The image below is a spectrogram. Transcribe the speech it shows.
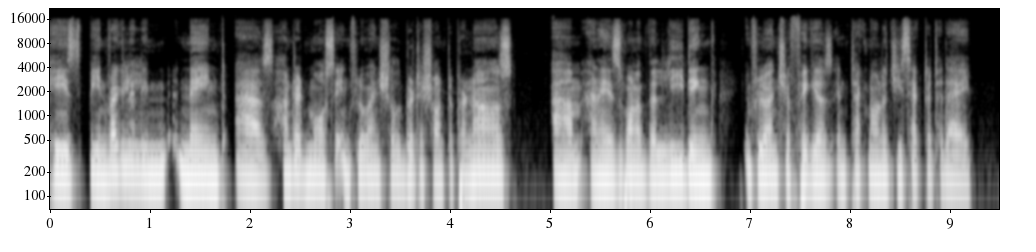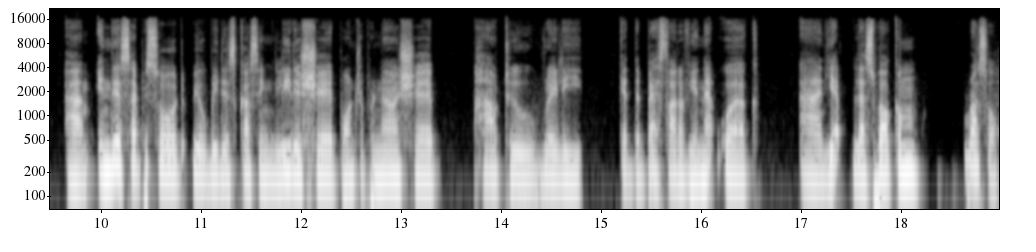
He's been regularly named as 100 most influential British entrepreneurs um, and is one of the leading influential figures in technology sector today. Um, in this episode, we'll be discussing leadership, entrepreneurship, how to really get the best out of your network. And yep, let's welcome Russell.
